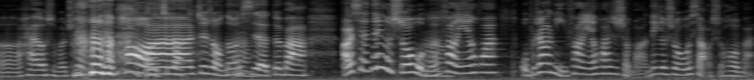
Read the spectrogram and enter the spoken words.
呃，还有什么冲天 炮啊这种东西，对吧？而且那个时候我们放烟花，我不知道你放烟花是什么。那个时候我小时候嘛，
